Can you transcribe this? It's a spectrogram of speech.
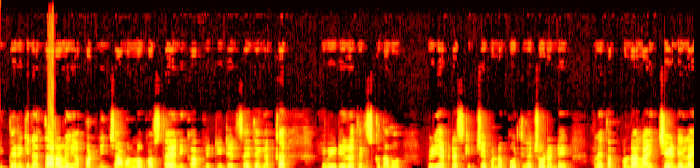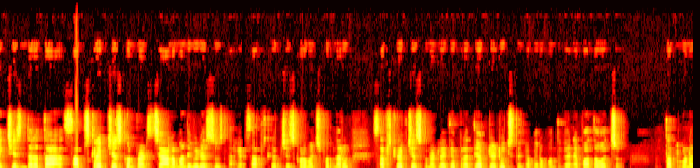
ఈ పెరిగిన ధరలు ఎప్పటి నుంచి అమల్లోకి వస్తాయని కంప్లీట్ డీటెయిల్స్ అయితే కనుక ఈ వీడియోలో తెలుసుకుందాము. వీడియో అక్కడ స్కిప్ చేయకుండా పూర్తిగా చూడండి. అలాగే తప్పకుండా లైక్ చేయండి. లైక్ చేసిన తర్వాత సబ్స్క్రైబ్ చేసుకోండి ఫ్రెండ్స్ చాలా మంది వీడియోస్ చూస్తున్నారు కానీ సబ్స్క్రైబ్ చేసుకోవడం మర్చిపోతున్నారు. సబ్స్క్రైబ్ చేసుకున్నట్లయితే ప్రతి అప్డేట్ ఉచితంగా మీరు ముందుగానే పొందవచ్చు. తప్పకుండా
